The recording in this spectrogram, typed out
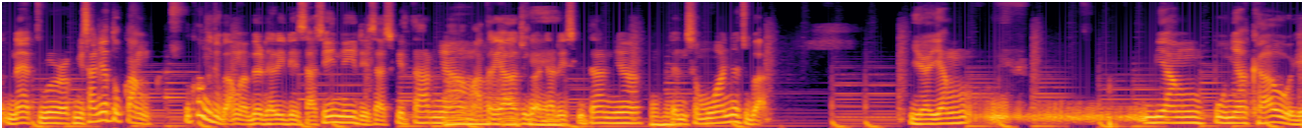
network misalnya tukang tukang juga ngambil dari desa sini desa sekitarnya Ah, material juga oke. dari sekitarnya Mhm. dan semuanya juga ya yang yang punya gawe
